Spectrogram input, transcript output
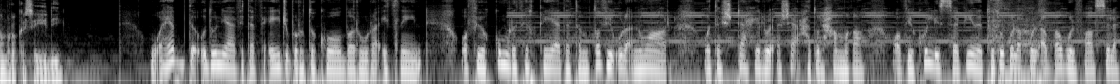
أمرك سيدي. ويبدأ دنيا في تفعيل بروتوكول ضرورة اثنين وفي قمرة القيادة تنطفئ الأنوار وتشتعل الأشعة الحمراء وفي كل السفينة تغلق الأبواب الفاصلة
